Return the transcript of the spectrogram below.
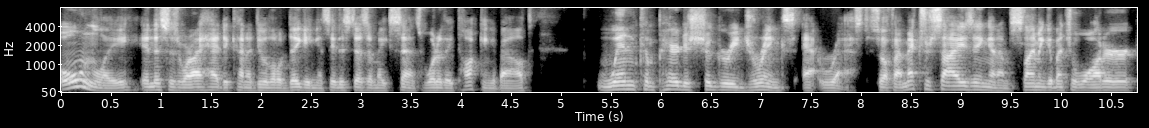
only, and this is where I had to kind of do a little digging and say, this doesn't make sense. What are they talking about? When compared to sugary drinks at rest. So if I'm exercising and I'm slamming a bunch of water,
